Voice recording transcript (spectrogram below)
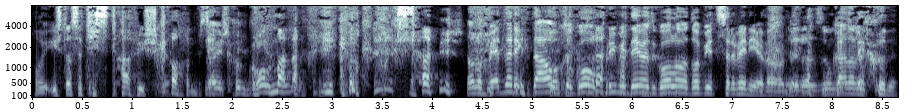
Ovo, I šta se ti staviš kao Staviš- nekog golmana? kao, staviš... ono, Bednarek da autogol, primi 9 golova, dobije crveni, ono, u kanali tako da.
